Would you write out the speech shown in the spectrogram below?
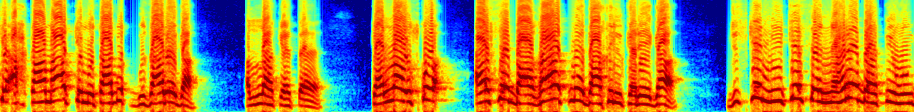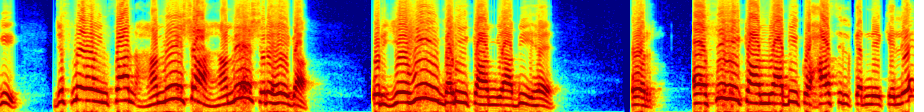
کے احکامات کے مطابق گزارے گا۔ اللہ کہتا ہے کہ اللہ اس کو ایسے باغات میں داخل کرے گا جس کے نیچے سے نہریں بہتی ہوں گی، جس میں وہ انسان ہمیشہ ہمیش رہے گا۔ اور یہی بڑی کامیابی ہے۔ اور ایسی ہی کامیابی کو حاصل کرنے کے لیے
